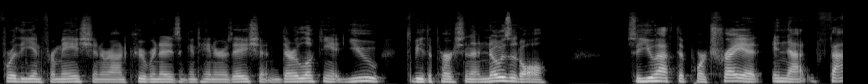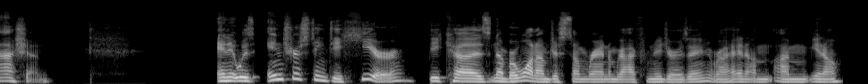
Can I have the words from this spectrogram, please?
for the information around Kubernetes and containerization. They're looking at you to be the person that knows it all. So you have to portray it in that fashion. And it was interesting to hear because number one, I'm just some random guy from New Jersey, right? I'm I'm, you know,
